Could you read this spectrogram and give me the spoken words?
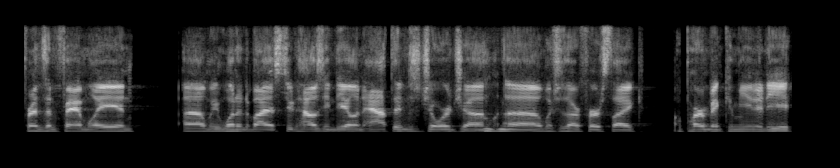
friends and family and uh, we wanted to buy a student housing deal in athens georgia Mhm. uh, which is our first like apartment community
